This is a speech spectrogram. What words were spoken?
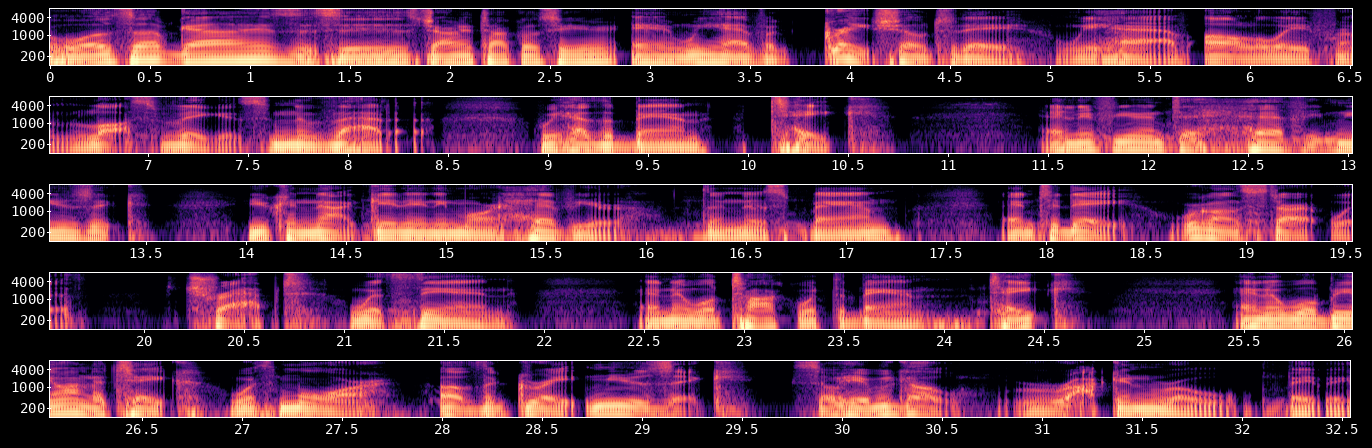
What's up, guys? This is Johnny Tacos here, and we have a great show today. We have all the way from Las Vegas, Nevada. We have the band Take. And if you're into heavy music, you cannot get any more heavier than this band. And today, we're going to start with Trapped Within, and then we'll talk with the band Take, and then we'll be on the take with more of the great music. So here we go. Rock and roll, baby.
